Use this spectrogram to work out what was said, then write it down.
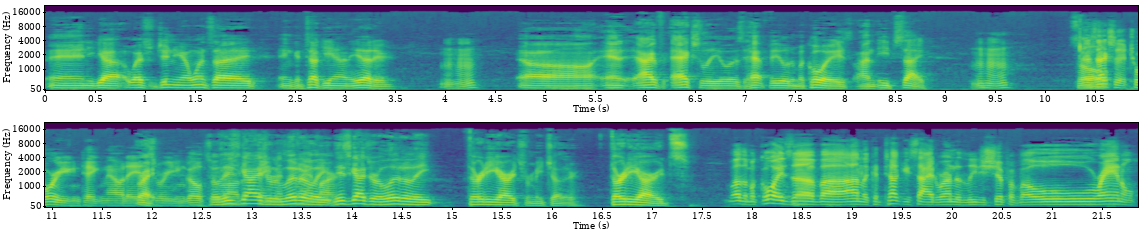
and you got West Virginia on one side and Kentucky on the other. Mm-hmm. Uh, and I, actually, it was Hatfield and McCoy's on each side. Mm-hmm. So There's actually a tour you can take nowadays Right. where you can go through. so these all the guys were literally landmarks. these guys were literally thirty yards from each other. Thirty yards. Well, the McCoys of uh, on the Kentucky side were under the leadership of old Randall,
